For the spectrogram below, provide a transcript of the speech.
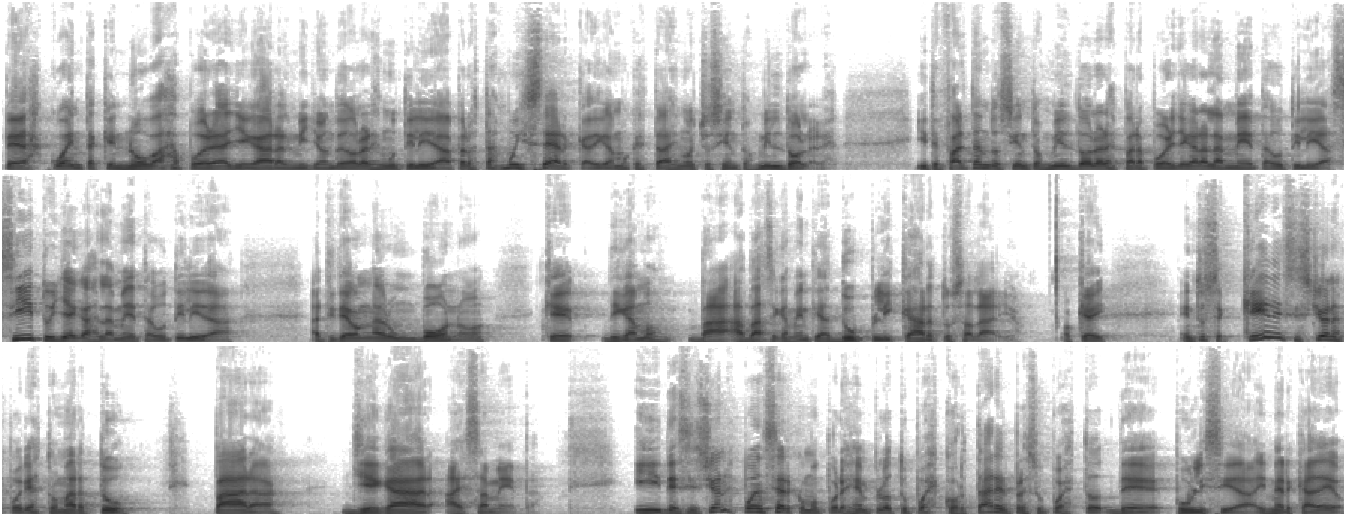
te das cuenta que no vas a poder llegar al millón de dólares en utilidad, pero estás muy cerca, digamos que estás en 800 mil dólares. Y te faltan 200 mil dólares para poder llegar a la meta de utilidad. Si tú llegas a la meta de utilidad, a ti te van a dar un bono que, digamos, va a básicamente a duplicar tu salario. ¿Ok? Entonces, ¿qué decisiones podrías tomar tú para llegar a esa meta? Y decisiones pueden ser como, por ejemplo, tú puedes cortar el presupuesto de publicidad y mercadeo.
